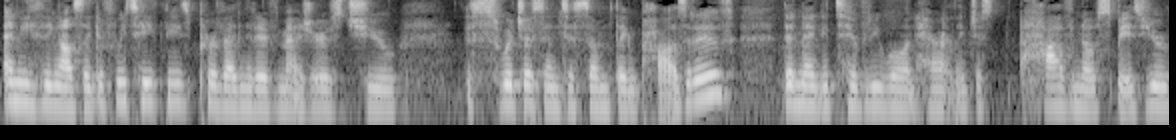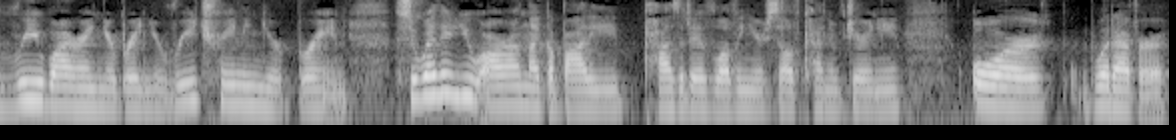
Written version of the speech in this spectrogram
anything else. Like if we take these preventative measures to switch us into something positive, the negativity will inherently just have no space. You're rewiring your brain, you're retraining your brain. So, whether you are on like a body positive, loving yourself kind of journey or whatever,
